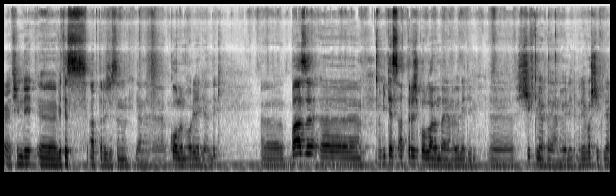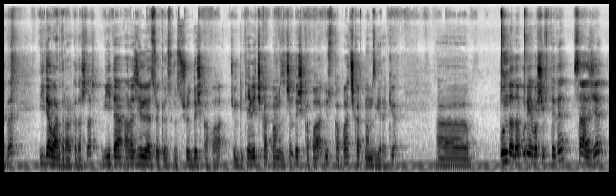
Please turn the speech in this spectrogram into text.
Evet şimdi e, vites attırıcısının yani e, kolun oraya geldik. E, bazı e, vites attırıcı kollarında yani öyle diyeyim e, shiftlerde yani öyle diyeyim revo shiftlerde vida vardır arkadaşlar. Vida aracıyla söküyorsunuz şu dış kapağı. Çünkü teli çıkartmamız için dış kapağı, üst kapağı çıkartmamız gerekiyor. E, bunda da bu revo shift'te de sadece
